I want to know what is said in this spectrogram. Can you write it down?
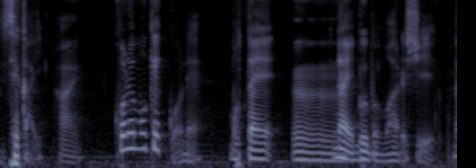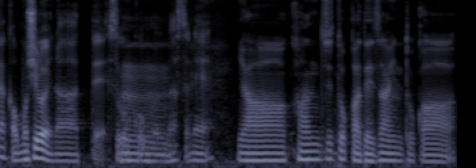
世界、はい。これも結構ねもったいうんない部分もあるし、なんか面白いなってすごく思いますね。いやー漢字とかデザインとか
